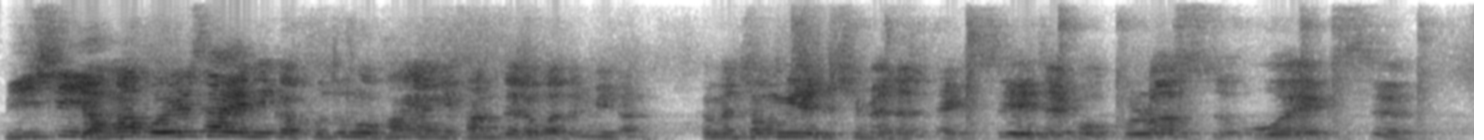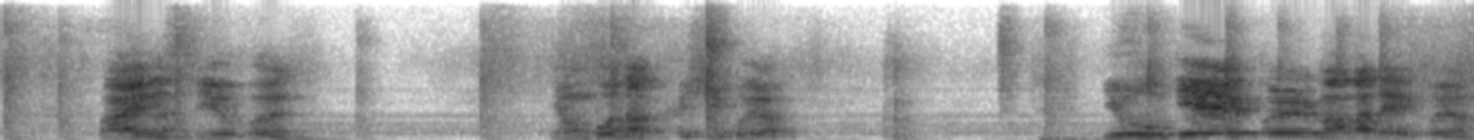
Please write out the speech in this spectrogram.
미시 0하고 1 사이니까 부등호 방향이 반대로가 됩니다. 그러면 정리해 주시면은 x의 제곱 플러스 5x 마이너스 6은 0보다 크시고요. 6, 1 뿔마가 되고요.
